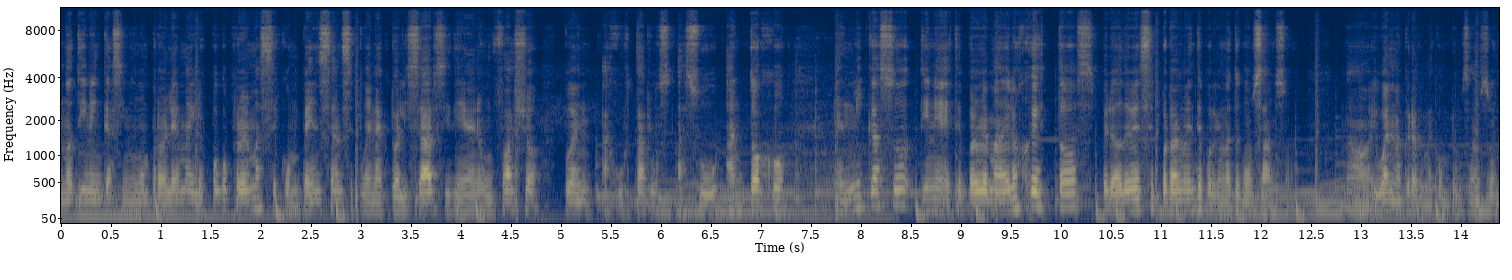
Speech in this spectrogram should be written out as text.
no tienen casi ningún problema y los pocos problemas se compensan, se pueden actualizar, si tienen un fallo, pueden ajustarlos a su antojo. En mi caso tiene este problema de los gestos, pero debe ser probablemente porque no tengo un Samsung. No, igual no creo que me compre un Samsung.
